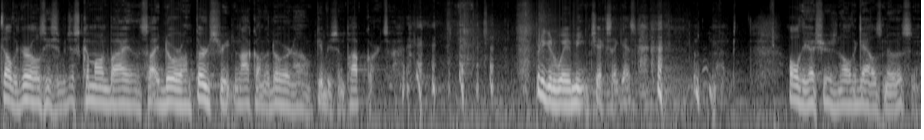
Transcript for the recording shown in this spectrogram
tell the girls, he said, "Well, just come on by the side door on Third Street and knock on the door, and I'll give you some popcorn." So, pretty good way of meeting chicks, I guess. all the ushers and all the gals knew us, and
